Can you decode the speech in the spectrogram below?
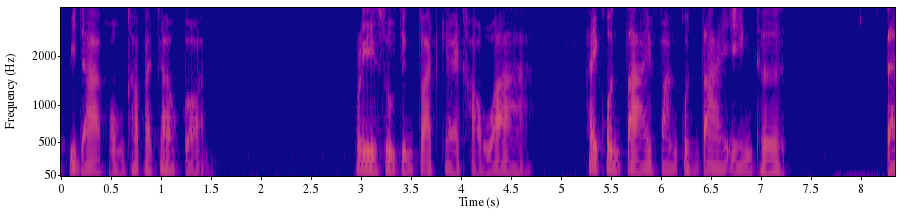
พบิดาของข้าพเจ้าก่อน พระเยซูจึงตรัสแก่เขาว่า ให้คนตายฝังคนตายเองเถิด แต่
